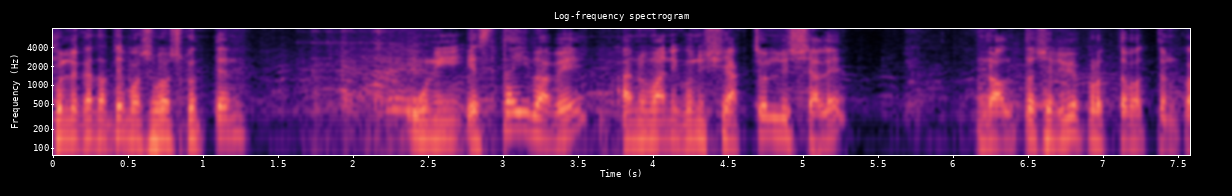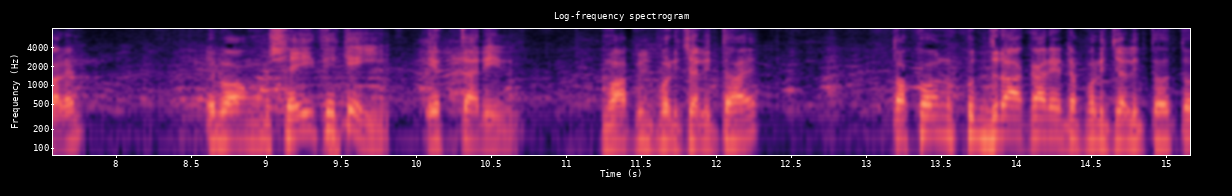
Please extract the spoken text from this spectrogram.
কলকাতাতে বসবাস করতেন। উনি স্থায়ীভাবে আনুমানিক উনিশশো একচল্লিশ সালে নলতা শরীফে প্রত্যাবর্তন করেন এবং সেই থেকেই ইফতারির মাহফিল পরিচালিত হয়। তখন ক্ষুদ্র আকারে এটা পরিচালিত হতো।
